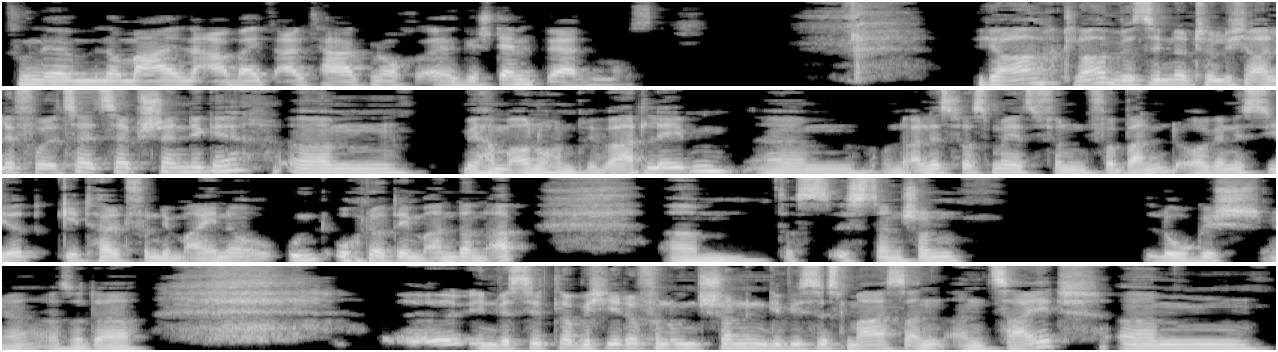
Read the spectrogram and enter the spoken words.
zu einem normalen Arbeitsalltag noch äh, gestemmt werden muss. Ja, klar, wir sind natürlich alle Vollzeit-Selbstständige. Ähm, wir haben auch noch ein Privatleben ähm, und alles, was man jetzt von Verband organisiert, geht halt von dem einen und oder dem anderen ab. Ähm, das ist dann schon logisch. Ja? Also da äh, investiert, glaube ich, jeder von uns schon ein gewisses Maß an, an Zeit. Ähm,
